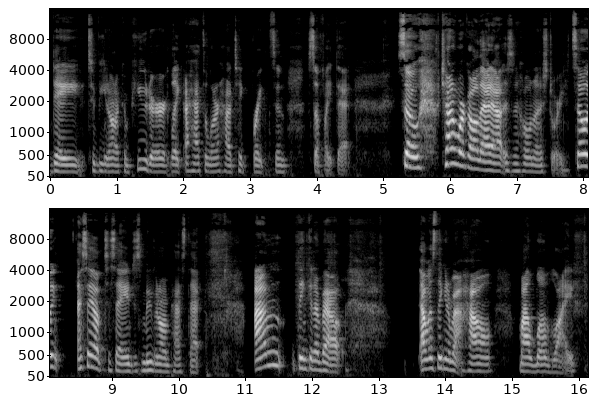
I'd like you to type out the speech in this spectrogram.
day to being on a computer. Like I had to learn how to take breaks and stuff like that. So trying to work all that out is a whole nother story. So I say out to say, just moving on past that, I'm thinking about, I was thinking about how my love life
